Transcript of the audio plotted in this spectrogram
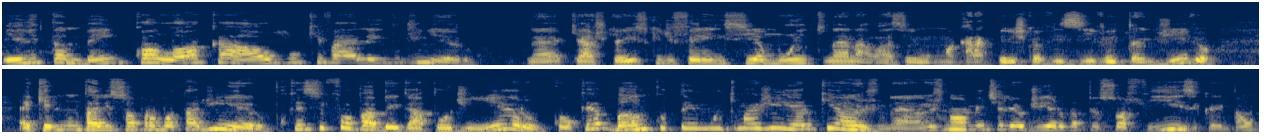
Ele também coloca algo que vai além do dinheiro, né, que acho que é isso que diferencia muito, né, assim, uma característica visível e tangível, é que ele não está ali só para botar dinheiro. Porque se for para brigar por dinheiro, qualquer banco tem muito mais dinheiro que anjo, né? Anjo normalmente ele é o dinheiro da pessoa física, então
